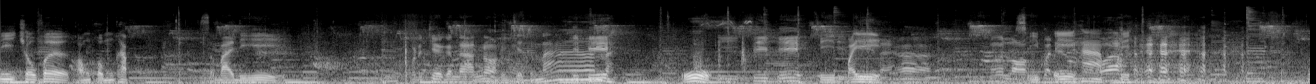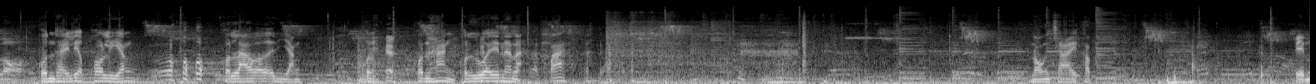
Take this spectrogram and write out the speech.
นี่โชเฟอร์ของผมครับ สบายดีบ่ได้เจอกันนานเนาะไปเจอกันนะกี่ปีโอ้ สี่ปีสี่ปีอ่าเมื่อรอสี่กว่าปีเดิมห้าปี หลอกคนไทยเรียกพ่อเลี้ยง คนลาวเอออนหยังคนคนห้างคนรวยนั่นน่ะไป้าน้องชายครับ เป็น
